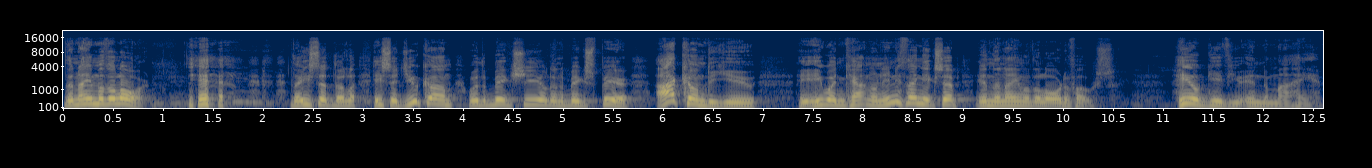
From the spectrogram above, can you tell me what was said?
the name of the Lord. he, said, the, he said, You come with a big shield and a big spear. I come to you. He, he wasn't counting on anything except in the name of the Lord of hosts. He'll give you into my hand.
